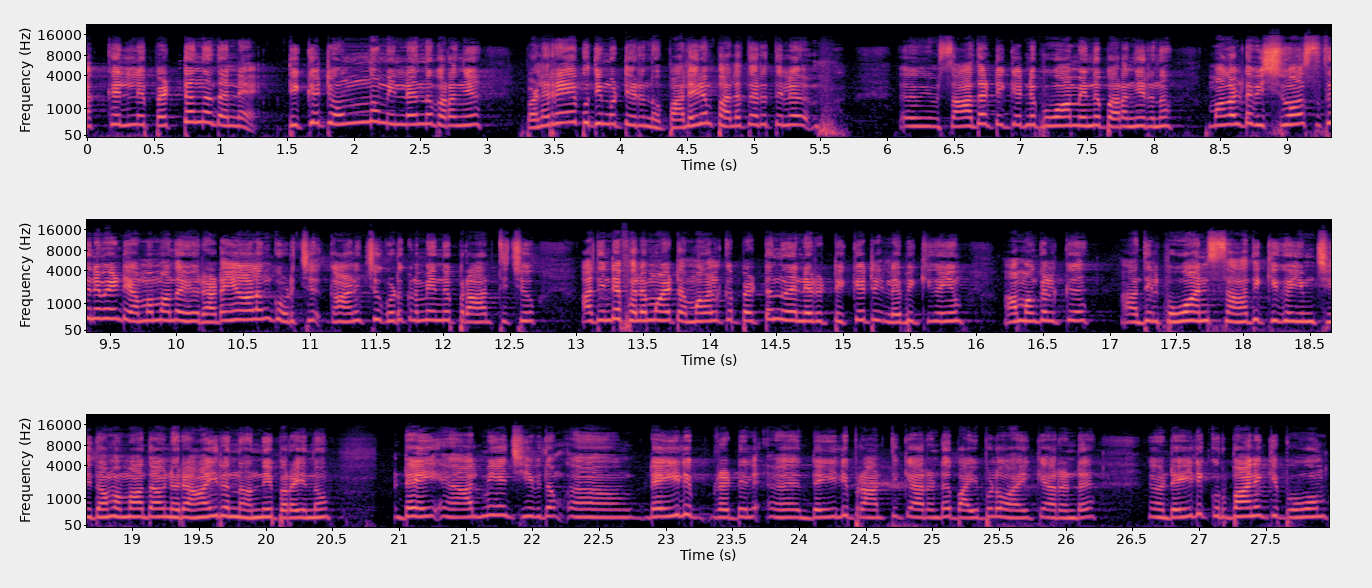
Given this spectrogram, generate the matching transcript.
തക്കലിൽ പെട്ടെന്ന് തന്നെ ടിക്കറ്റ് ഒന്നുമില്ലെന്ന് പറഞ്ഞ് വളരെ ബുദ്ധിമുട്ടിയിരുന്നു പലരും പലതരത്തിൽ സാധാ ടിക്കറ്റിന് പോകാമെന്ന് പറഞ്ഞിരുന്നു. മകളുടെ വിശ്വാസത്തിന് വേണ്ടി അമ്മ മാതാവ് ഒരു അടയാളം കൊടുച്ച് കാണിച്ചു കൊടുക്കണമെന്ന് പ്രാർത്ഥിച്ചു. അതിന്റെ ഫലമായിട്ട് മകൾക്ക് പെട്ടെന്ന് തന്നെ ഒരു ടിക്കറ്റ് ലഭിക്കുകയും ആ മകൾക്ക് അതിൽ പോകാൻ സാധിക്കുകയും ചെയ്തു. അമ്മ മാതാവിന് ഒരായിരം നന്ദി പറയുന്നു. ഡേ ആത്മീയ ജീവിതം ഡെയിലി ബ്രെഡിൽ ഡെയിലി പ്രാർത്ഥിക്കാറുണ്ട് ബൈബിൾ വായിക്കാറുണ്ട്. ഡെയിലി കുർബാനയ്ക്ക് പോവും.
